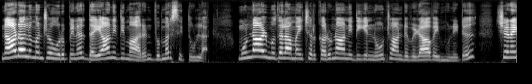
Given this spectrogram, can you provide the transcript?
நாடாளுமன்ற உறுப்பினர் தயாநிதி மாறன் விமர்சித்துள்ளார். முன்னாள் முதலமைச்சர் கருணாநிதியின் நூற்றாண்டு விழாவை முன்னிட்டு சென்னை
